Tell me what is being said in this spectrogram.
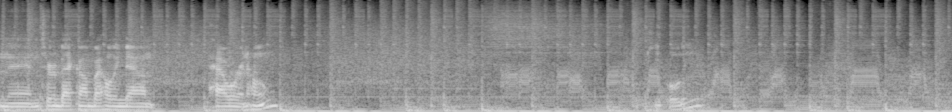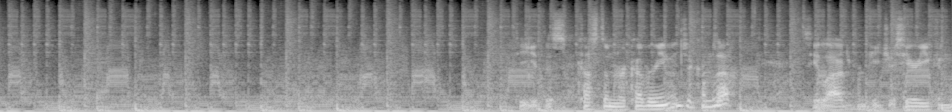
And then turn it back on by holding down power and home. Keep holding it. You get this custom recovery image that comes up. See a lot of different features here. You can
